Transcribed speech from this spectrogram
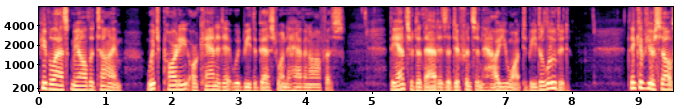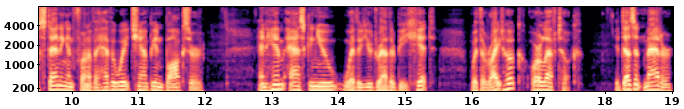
People ask me all the time, which party or candidate would be the best one to have in office? The answer to that is a difference in how you want to be deluded. Think of yourself standing in front of a heavyweight champion boxer and him asking you whether you'd rather be hit with a right hook or a left hook. It doesn't matter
